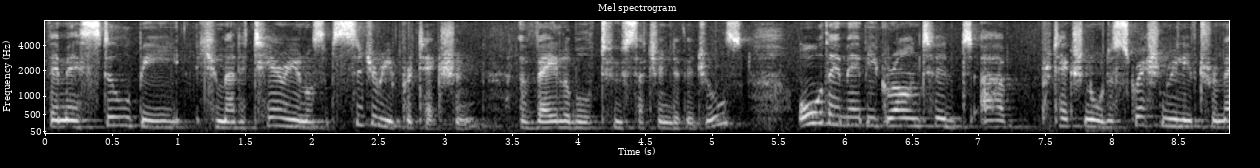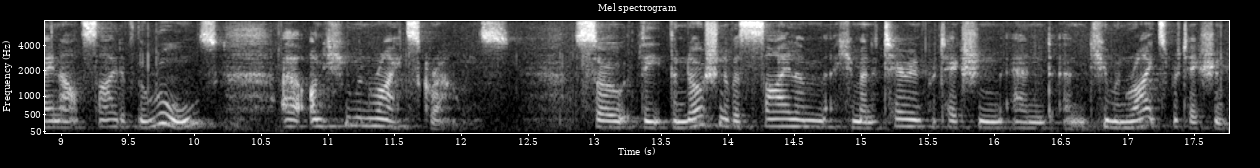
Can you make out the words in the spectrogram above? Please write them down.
there may still be humanitarian or subsidiary protection available to such individuals, or they may be granted uh, protection or discretionary leave to remain outside of the rules uh, on human rights grounds. So the, the notion of asylum, humanitarian protection, and, and human rights protection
